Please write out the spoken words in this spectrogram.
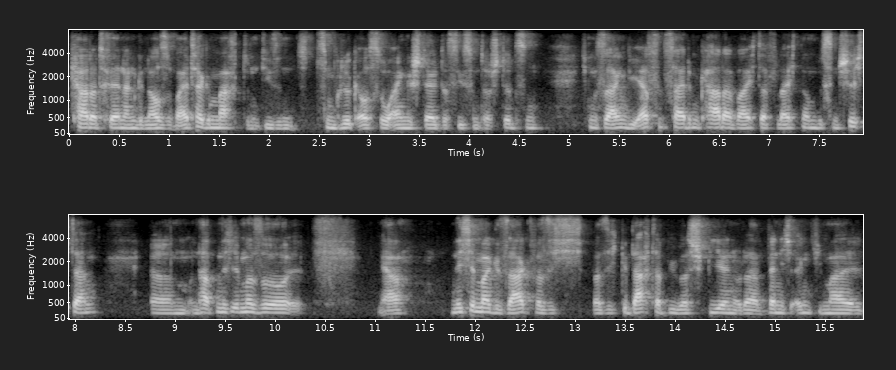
Kadertrainern genauso weitergemacht und die sind zum Glück auch so eingestellt, dass sie es unterstützen. Ich muss sagen, die erste Zeit im Kader war ich da vielleicht noch ein bisschen schüchtern ähm, und habe nicht immer so, ja, nicht immer gesagt, was ich, was ich gedacht habe übers Spielen oder wenn ich irgendwie mal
